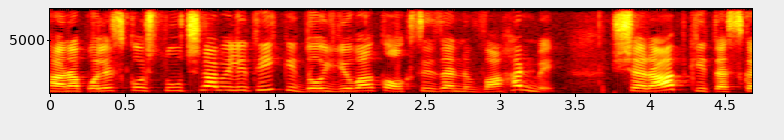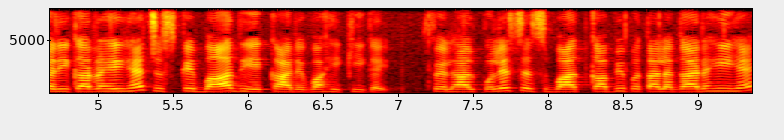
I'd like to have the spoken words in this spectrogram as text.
थाना पुलिस को सूचना मिली थी कि दो युवक ऑक्सीजन वाहन में शराब की तस्करी कर रहे हैं, जिसके बाद ये कार्यवाही की गई। फ़िलहाल पुलिस इस बात का भी पता लगा रही है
